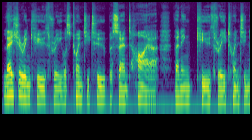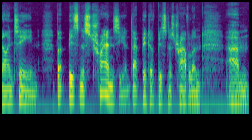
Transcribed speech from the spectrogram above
leisure in Q3 was 22% higher than in Q3 2019, but business transient, that bit of business travel and um,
